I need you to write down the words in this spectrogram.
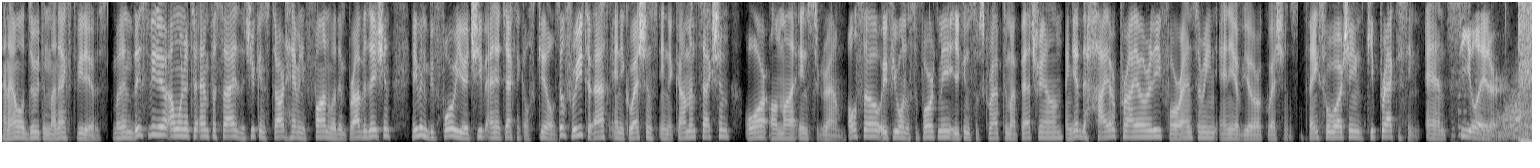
and I will do it in my next videos. But in this video I wanted to emphasize that you can start having fun with improvisation even before you achieve any technical skills. Feel free to ask any questions in the comment section or on my Instagram. Also, if you want to support me, you can subscribe to my Patreon and get the higher priority for answering any of your questions. Thanks for watching, keep practicing, and see you later!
